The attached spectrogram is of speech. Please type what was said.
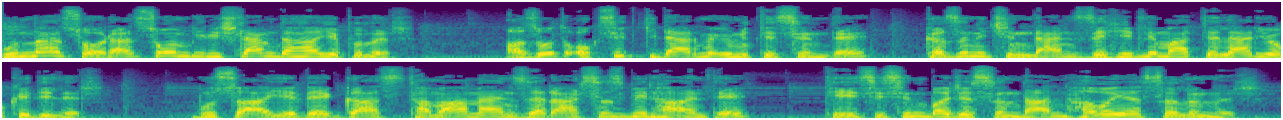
Bundan sonra son bir işlem daha yapılır. Azot oksit giderme ünitesinde gazın içinden zehirli maddeler yok edilir. Bu sayede gaz tamamen zararsız bir halde tesisin bacasından havaya salınır.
